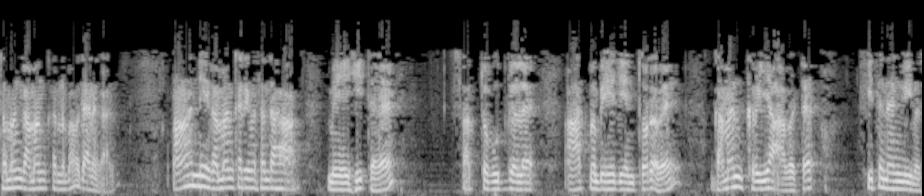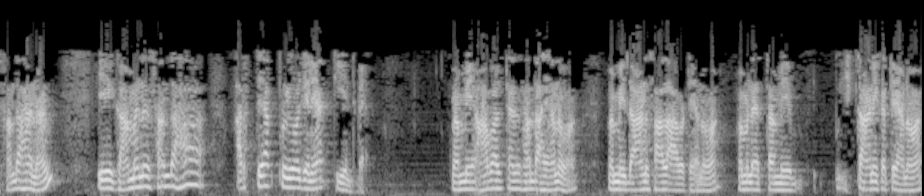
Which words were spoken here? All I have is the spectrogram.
Taman ගමන් කරන බව දැනගන්න. ආන්නේ ගමන් කිරීම සඳහා මේ හිත සත්ව පුද්ගල ආත්ම ભેදයෙන් තොරව ගමන් ක්‍රියාවට හිත නැංවීම සඳහා නම් ඒ ගමන සඳහා අර්ථයක් ප්‍රයෝජනයක් තියෙන්න බෑ. මම මේ අහවල් තැන සඳහා යනවා. මම මේ දානශාලාවට යනවා. මම නැත්තම් මේ ස්ථානයකට යනවා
